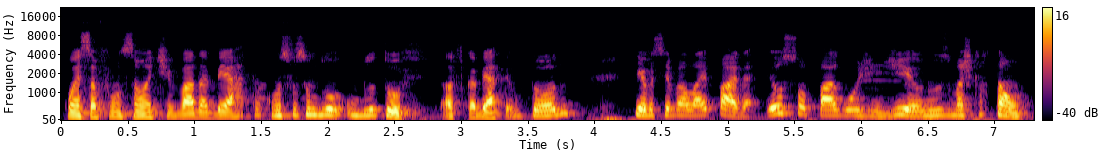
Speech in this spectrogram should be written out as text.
com essa função ativada aberta, como se fosse um Bluetooth. Ela fica aberta o tempo todo, e aí você vai lá e paga. Eu só pago hoje em dia, eu não uso mais cartão.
